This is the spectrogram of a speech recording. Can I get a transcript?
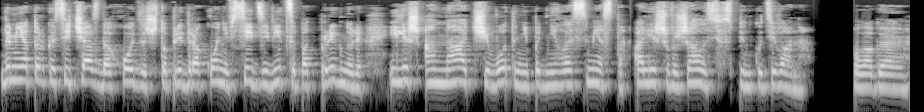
До меня только сейчас доходит, что при драконе все девицы подпрыгнули, и лишь она от чего-то не поднялась с места, а лишь вжалась в спинку дивана. Полагаю,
